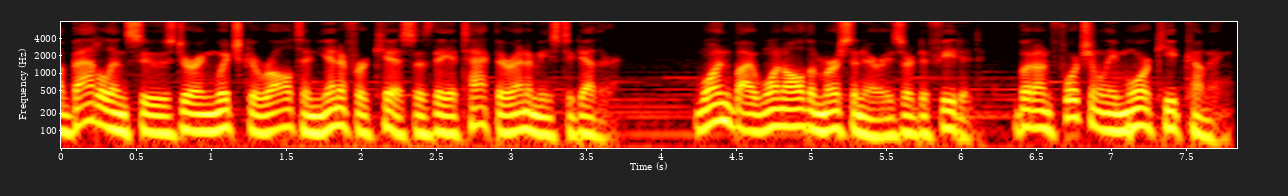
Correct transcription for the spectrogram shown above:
A battle ensues during which Geralt and Yennefer kiss as they attack their enemies together. One by one all the mercenaries are defeated, but unfortunately more keep coming.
